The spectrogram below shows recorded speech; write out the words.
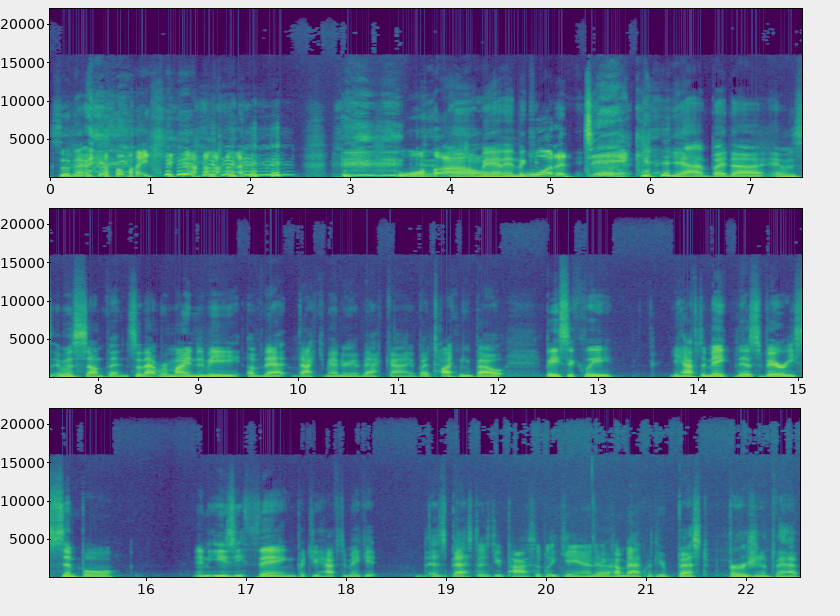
so that Oh my god. wow. Oh, man, and the- what a dick. yeah, but uh, it was it was something. So that reminded me of that documentary of that guy. But talking about basically, you have to make this very simple and easy thing, but you have to make it as best as you possibly can Yeah. and come back with your best version of that.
